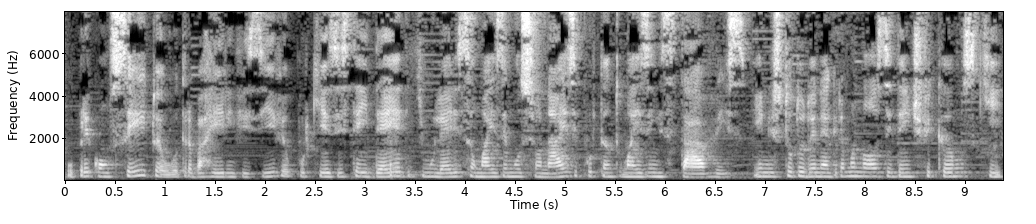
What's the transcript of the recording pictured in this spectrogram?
O preconceito é outra barreira invisível porque existe a ideia de que mulheres são mais emocionais e, portanto, mais instáveis. E no estudo do Enneagrama nós identificamos que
